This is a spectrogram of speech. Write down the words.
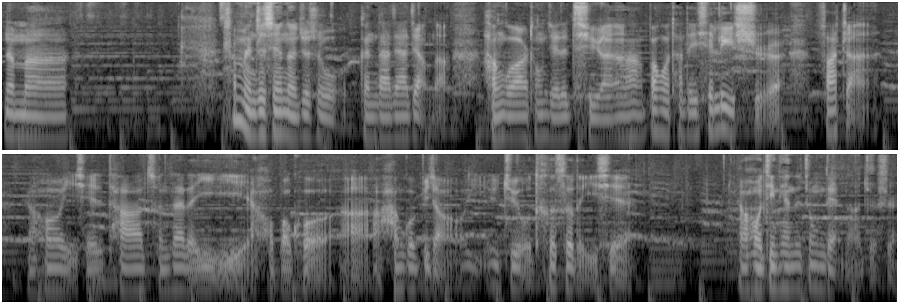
那么，上面这些呢，就是我跟大家讲的韩国儿童节的起源啊，包括它的一些历史发展，然后一些它存在的意义，然后包括啊韩国比较具有特色的一些。然后今天的重点呢，就是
